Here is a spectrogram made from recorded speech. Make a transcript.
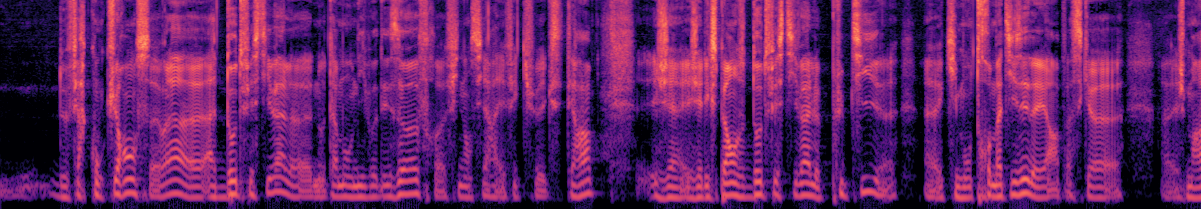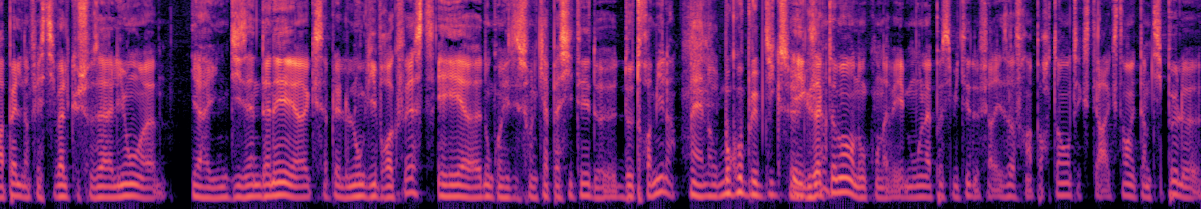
de faire concurrence euh, voilà, à d'autres festivals, euh, notamment au niveau des offres financières à effectuer, etc. J'ai l'expérience d'autres festivals plus petits euh, qui m'ont traumatisé d'ailleurs, parce que euh, je me rappelle d'un festival que je faisais à Lyon euh, il y a une dizaine d'années euh, qui s'appelait le Long Live Rockfest, et euh, donc on était sur une capacité de 2-3 000. Ouais, donc beaucoup plus petit que ce. Exactement, donc on avait moins la possibilité de faire des offres importantes, etc. etc. On était un petit peu le,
